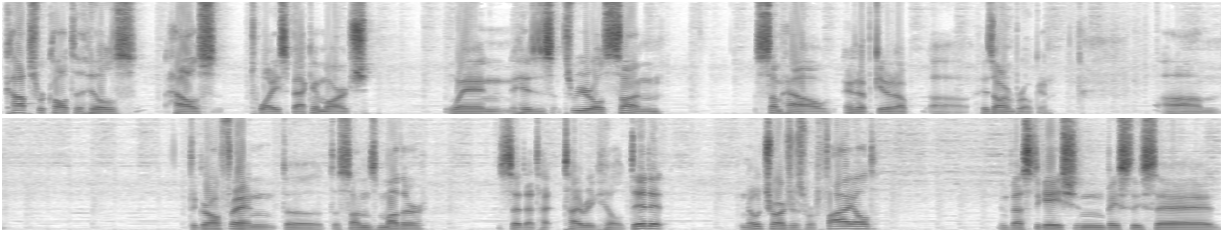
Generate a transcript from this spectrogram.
the cops were called to Hill's house twice back in March when his three year old son somehow ended up getting up uh, his arm broken. Um, the girlfriend, the the son's mother, said that Ty- Tyreek Hill did it. No charges were filed. Investigation basically said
